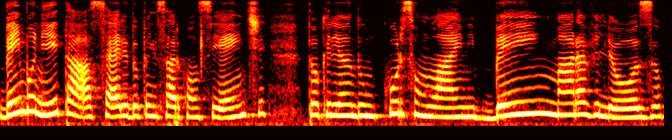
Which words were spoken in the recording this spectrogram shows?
bem bonita a série do Pensar Consciente. Tô criando um curso online bem maravilhoso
